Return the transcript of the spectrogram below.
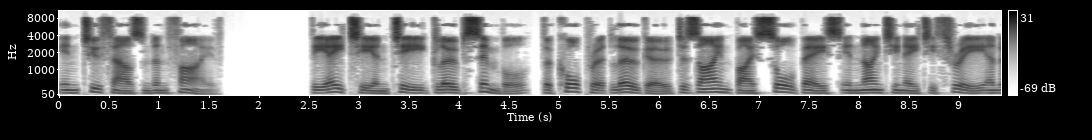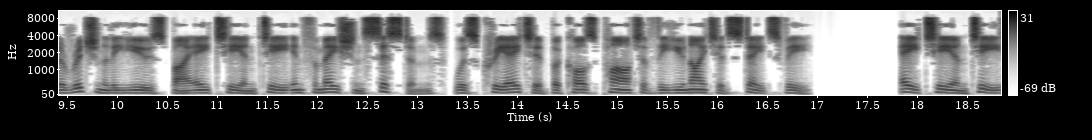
in 2005. The AT&T Globe symbol, the corporate logo designed by Saul Bass in 1983 and originally used by AT&T Information Systems, was created because part of the United States v. AT&T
